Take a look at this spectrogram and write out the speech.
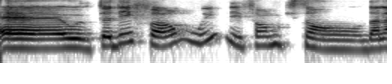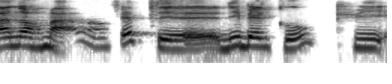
Euh, tu as des formes, oui, des formes qui sont dans la normale, en fait, euh, des belles courbes. Puis,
